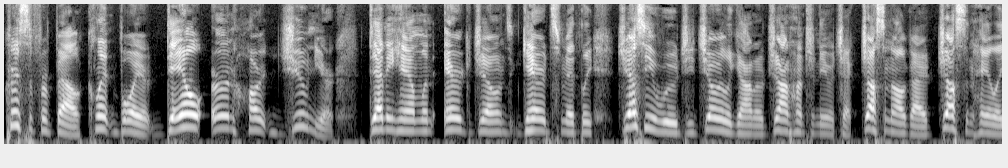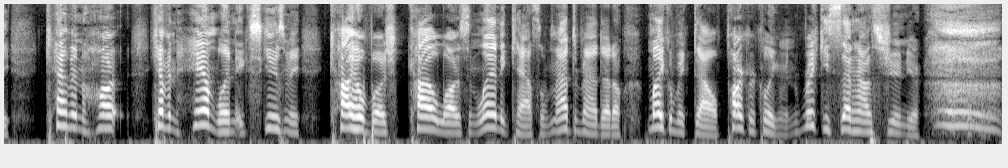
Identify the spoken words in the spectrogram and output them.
Christopher Bell, Clint Bowyer, Dale Earnhardt Jr., Denny Hamlin, Erik Jones, Garrett Smithley, Jesse Iwuji, Joey Logano, John Hunter Nemechek, Justin Allgaier, Justin Haley, Kevin Kevin Hamlin, excuse me, Kyle Busch, Kyle Larson, Landon Cassill, Matt DiBenedetto, Michael McDowell, Parker Kligerman, Ricky Stenhouse Jr.,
